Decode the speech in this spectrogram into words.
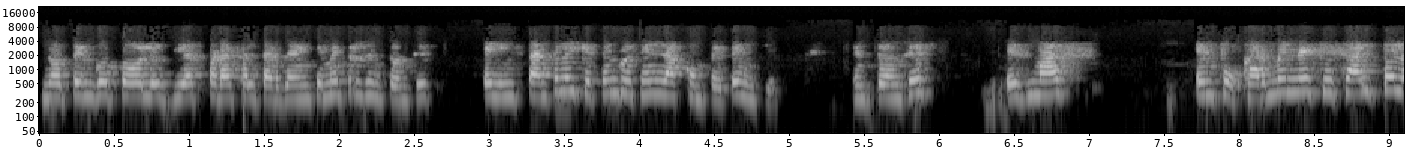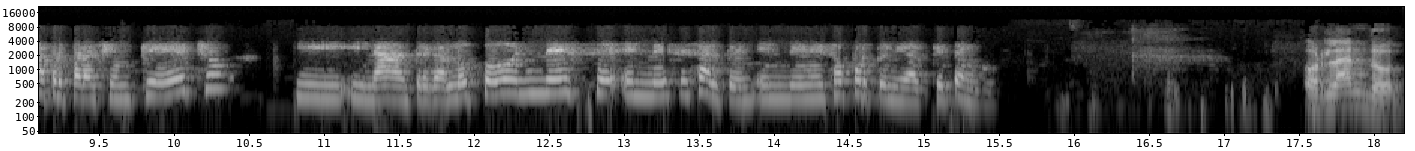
no tengo todos los días para saltar de 20 metros, entonces el instante en el que tengo es en la competencia. Entonces, es más enfocarme en ese salto, la preparación que he hecho y, nada, entregarlo todo en ese, en ese salto, en, esa oportunidad que tengo. Orlando,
